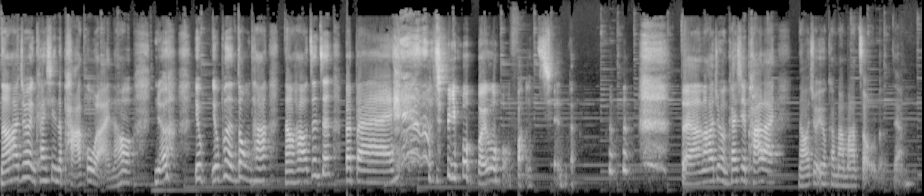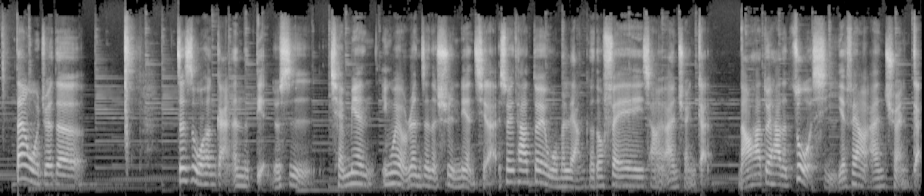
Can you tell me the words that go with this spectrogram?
然后她就很开心的爬过来，然后你又又又不能动她，然后好，珍珍，拜拜，就又回我房间了。对啊，然后他就很开心爬来，然后就又看妈妈走了这样。但我觉得这是我很感恩的点，就是前面因为有认真的训练起来，所以他对我们两个都非常有安全感，然后他对他的作息也非常有安全感。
